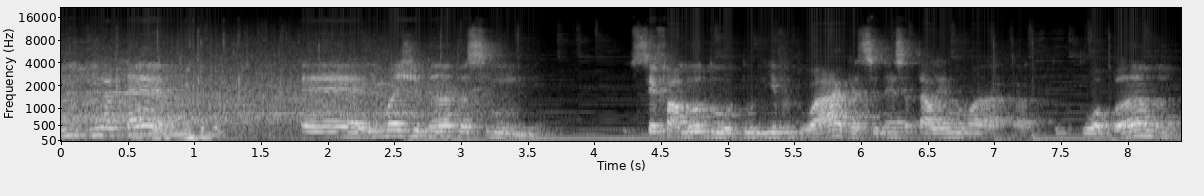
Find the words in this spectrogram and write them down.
E, e até é, muito bom. É, imaginando assim, você falou do, do livro do Agassi, né? Você está lendo uma, do, do Obama.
